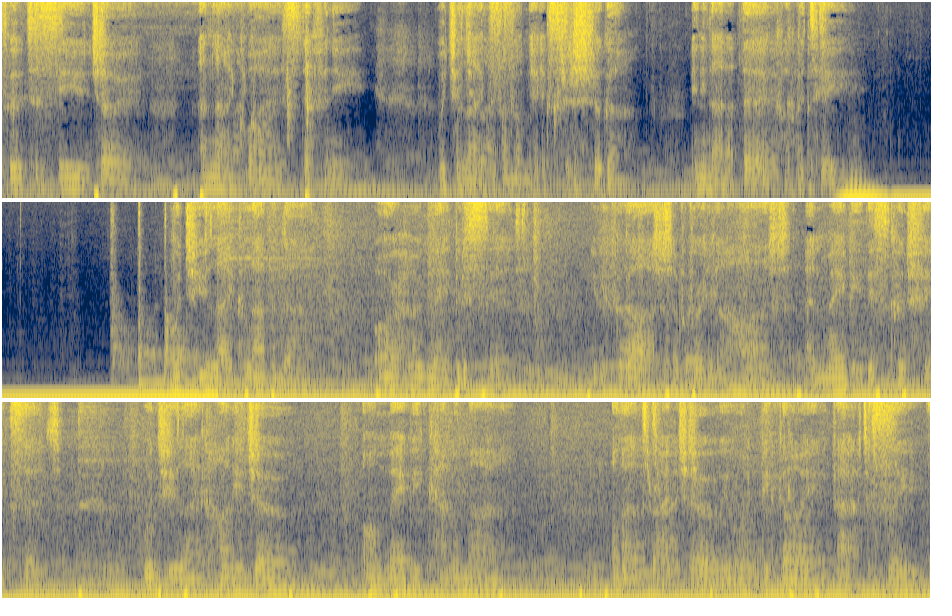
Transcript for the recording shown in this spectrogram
It's good to see you, Joe. And likewise, Stephanie. Would you like some extra sugar in that there cup of tea? Would you like lavender or a homemade biscuit? You've got a broken heart, and maybe this could fix it. Would you like honey, Joe, or maybe chamomile? Oh, that's right, Joe, we won't be going back to sleep.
